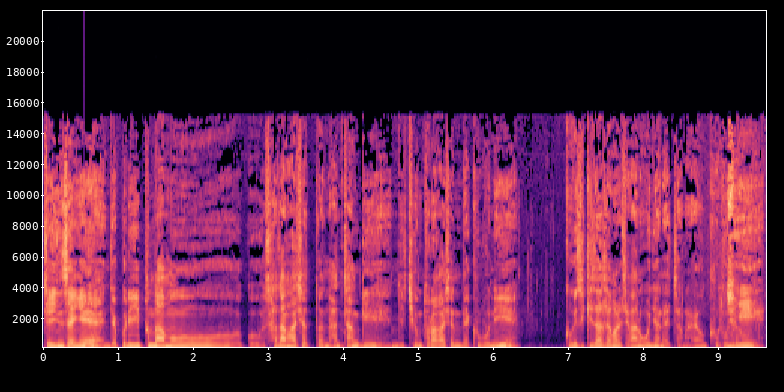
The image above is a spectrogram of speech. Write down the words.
제 인생에 이제 뿌리 깊은 나무 그 사장하셨던 한창기 이제 지금 돌아가셨는데 그분이 거기서 기자 생활을 제가 한 5년 했잖아요. 그분이 그렇죠.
